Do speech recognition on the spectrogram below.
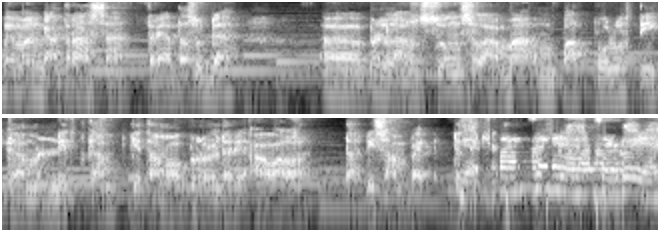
memang nggak terasa ternyata sudah uh, berlangsung selama 43 menit kan kita ngobrol dari awal tadi sampai detik terasa ya Mas Eko ya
